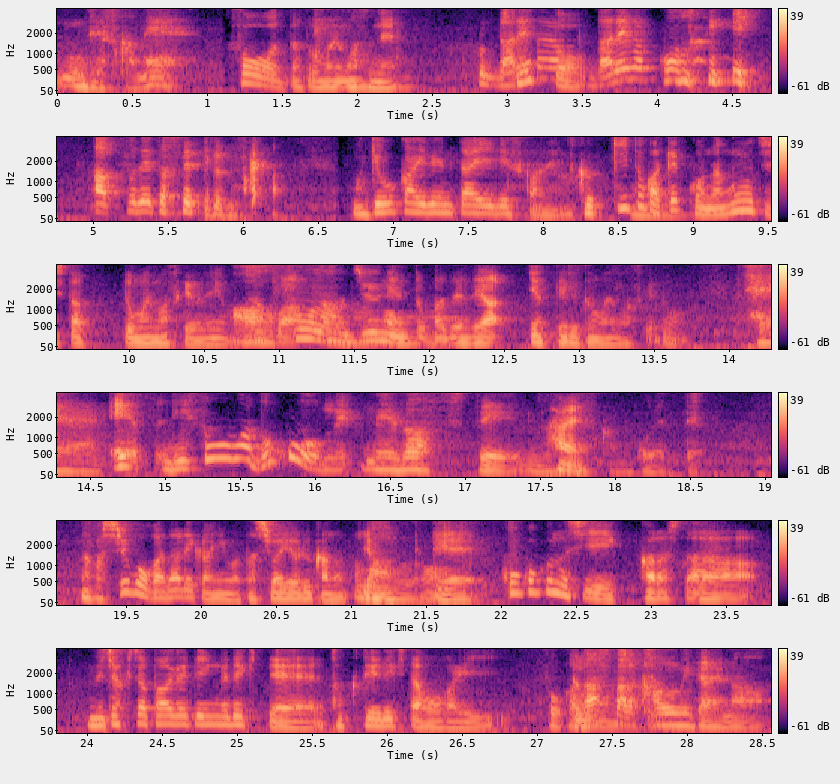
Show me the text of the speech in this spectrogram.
んですかね。そうだと思いますね。誰が誰がこんなにアップデートしてってるんですか？業界全体ですかね。クッキーとか結構長持ちしたって思いますけどね。あーやっぱそうなんだも10年とか全然ややってると思いますけど。へえ。え、理想はどこをめ目指してるんですかね、これって。なんか主語が誰かに私はよるかなって思ってて、広告主からしたら、めちゃくちゃターゲティングできて、特定できた方がいい。そうか、出したら買うみたいな。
